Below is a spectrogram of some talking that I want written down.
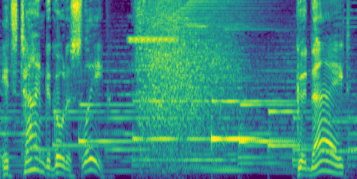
It's time to go to sleep. Good night.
